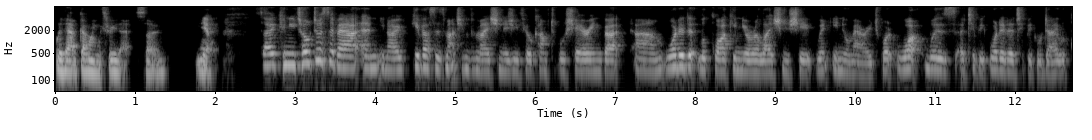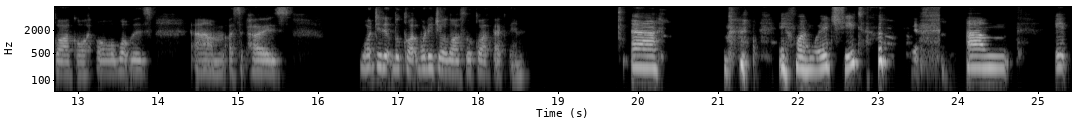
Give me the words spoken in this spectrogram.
without going through that. So, yeah. Yep. So, can you talk to us about and you know give us as much information as you feel comfortable sharing? But um, what did it look like in your relationship when in your marriage? What what was a typical what did a typical day look like, or or what was um, I suppose what did it look like? What did your life look like back then? Uh, in one word, shit. yeah. um, it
